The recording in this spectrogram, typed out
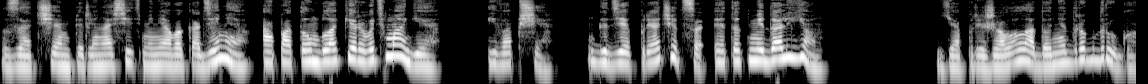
Зачем переносить меня в академию, а потом блокировать магию? И вообще, где прячется этот медальон? Я прижала ладони друг к другу,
